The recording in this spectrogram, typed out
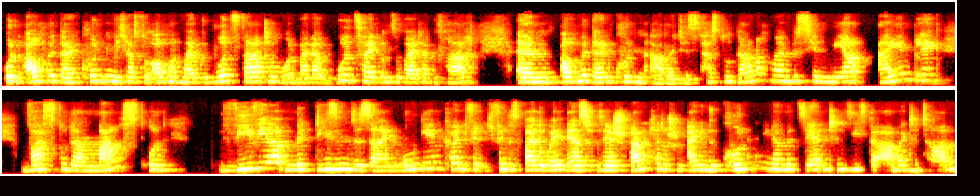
und auch mit deinen Kunden, mich hast du auch nach meinem Geburtsdatum und meiner Uhrzeit und so weiter gefragt, ähm, auch mit deinen Kunden arbeitest. Hast du da noch mal ein bisschen mehr Einblick, was du da machst und wie wir mit diesem Design umgehen können. Ich finde find das, by the way, sehr, spannend. Ich hatte schon einige Kunden, die damit sehr intensiv gearbeitet haben.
